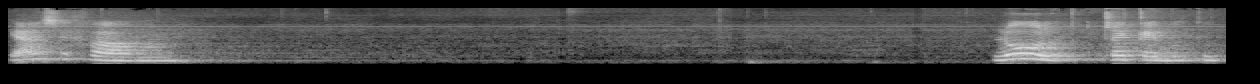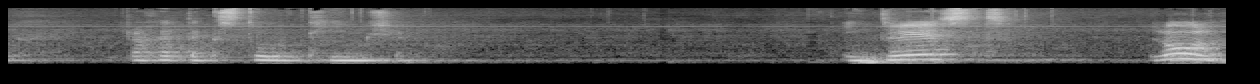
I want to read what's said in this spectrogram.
Ja się chowam. Lul, czekaj, bo tu trochę teksturki im się. I tu jest Lul.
